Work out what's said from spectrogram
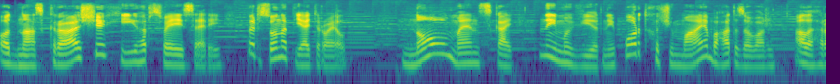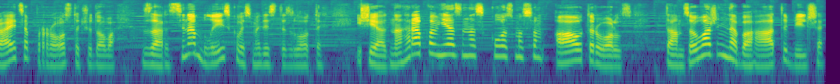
Одна з кращих ігор своєї серії Persona 5 Royal. No Man's Sky неймовірний порт, хоч і має багато зауважень, але грається просто чудово. Зараз ціна близько 80 злотих. І ще одна гра пов'язана з космосом Outer Worlds. Там зауважень набагато більше,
